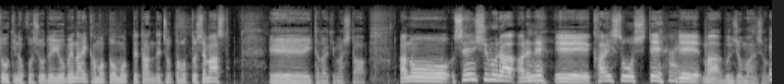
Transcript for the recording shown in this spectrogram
湯器の故障で呼べないかもと思ってたんで、ちょっととほっとしてますと、えー、いただきました。あのー、選手村、あれね、うん、えー、改装して、はい、で、まあ、分譲マンションと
